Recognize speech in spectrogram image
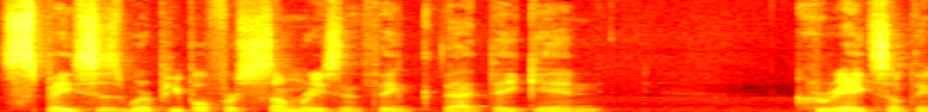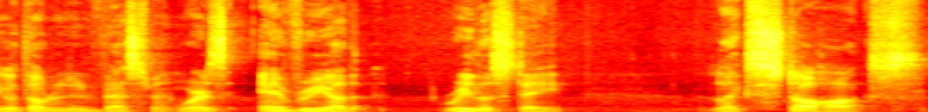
spaces where people for some reason think that they can create something without an investment. Whereas every other real estate, like stocks,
